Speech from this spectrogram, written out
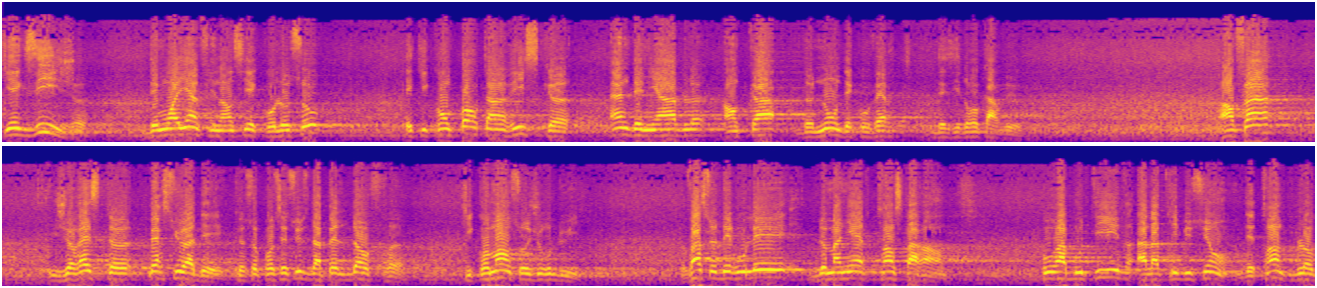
qui exigent des moyens financiers colossaux et qui comportent un risque indéniable en cas de non-découverte des hydrocarbures. Enfin, je reste persuadé que ce processus d'appel d'offres qui commence aujourd'hui va se dérouler de manière transparente pour aboutir à l'attribution des 30 blocs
